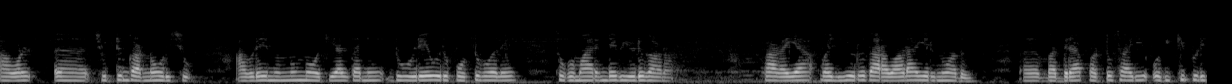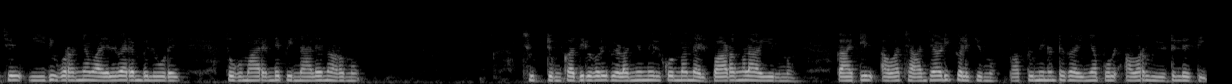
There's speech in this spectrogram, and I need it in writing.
അവൾ ചുറ്റും കണ്ണോടിച്ചു. അവിടെ നിന്നും നോക്കിയാൽ തന്നെ ദൂരെ ഒരു പൊട്ടുപോലെ സുകുമാരന്റെ വീട് കാണാം. പഴയ വലിയൊരു തറവാടായിരുന്നു അത്. ഭദ്ര പട്ടുസാരി ഒതുക്കിപ്പിടിച്ച് വീതി കുറഞ്ഞ വയൽവരമ്പിലൂടെ സുകുമാരന്റെ പിന്നാലെ നടന്നു. ചുറ്റും കതിരുകൾ വിളഞ്ഞു നിൽക്കുന്ന നെൽപ്പാടങ്ങളായിരുന്നു. കാറ്റിൽ അവ ചാഞ്ചാടി കളിക്കുന്നു പത്തു മിനിറ്റ് കഴിഞ്ഞപ്പോൾ അവർ വീട്ടിലെത്തി.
